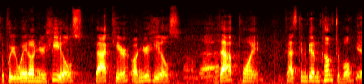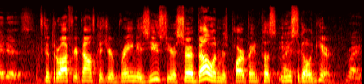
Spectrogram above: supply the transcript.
So put your weight on your heels, back here on your heels. Oh, that. At that point, that's going to be uncomfortable. Yeah, it is. It's going to throw off your balance because your brain is used to your cerebellum is part of brain plus used to going here. Right.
